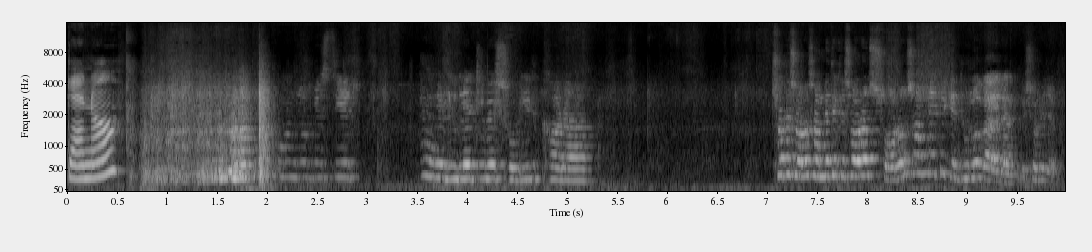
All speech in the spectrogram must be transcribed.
কেন? মঞ্জু পিসির রিলেটিভের শরীর খারাপ। ছোট সরো সামনে থেকে সরো সরো সামনে থেকে ধুলো গায়ে লাগবে সরে যাবে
